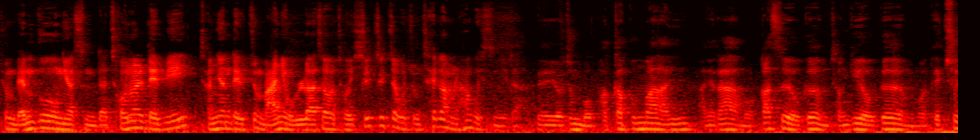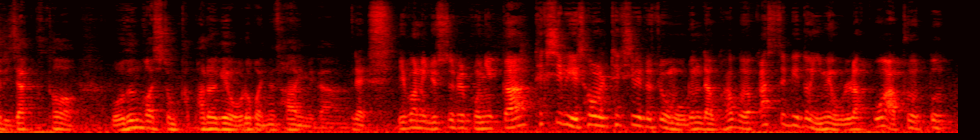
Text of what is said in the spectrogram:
좀 멘붕이었습니다. 전월 대비 전년 대비 좀 많이 올라서 저희 실질적으로 좀 체감을 하고 있습니다. 네 요즘 뭐 밥값뿐만 아니, 아니라 뭐 가스 요금, 전기 요금, 뭐 대출 이자부터 모든 것이 좀 가파르게 오르고 있는 상황입니다. 이번에 뉴스를 보니까 택시비 서울 택시비도 좀 오른다고 하고요. 가스비도 이미 올랐고 앞으로 또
